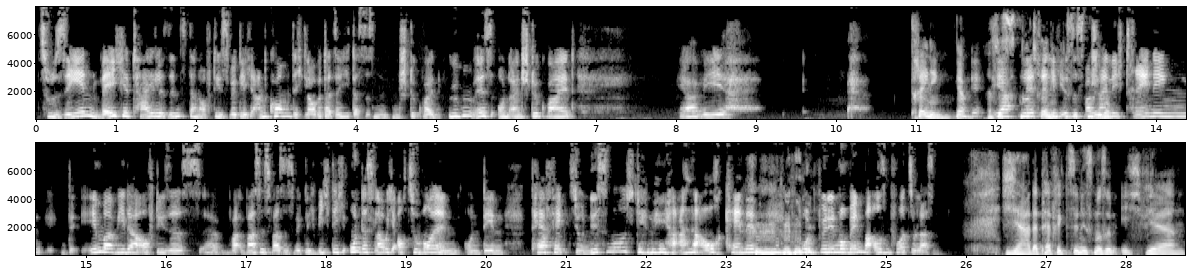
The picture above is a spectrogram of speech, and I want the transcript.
zu sehen, welche Teile sind es dann, auf die es wirklich ankommt. Ich glaube tatsächlich, dass es ein, ein Stück weit Üben ist und ein Stück weit, ja, wie, Training, ja. Es ja, ist letztendlich Training. ist es, ist wahrscheinlich Training immer wieder auf dieses, äh, was ist, was ist wirklich wichtig und das glaube ich auch zu wollen und den Perfektionismus, den wir ja alle auch kennen und für den Moment mal außen vor zu lassen. Ja, der Perfektionismus und ich, wir,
